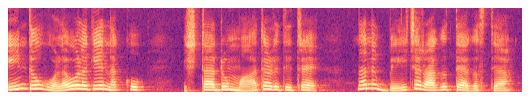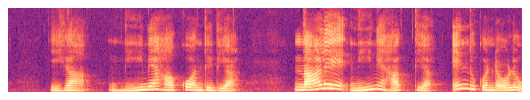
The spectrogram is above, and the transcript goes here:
ಇಂದು ಒಳ ಒಳಗೆ ನಕ್ಕು, ಇಷ್ಟಾದರೂ ಮಾತಾಡದಿದ್ರೆ ನನಗೆ ಬೇಜಾರಾಗುತ್ತೆ ಅಗಸ್ತ್ಯ. ಈಗ ನೀನೇ ಹಾಕು ಅಂದಿದ್ಯಾ? ನಾಳೆ ನೀನೇ ಹಾಕ್ತೀಯಾ? ಎಂದುಕೊಂಡವಳು.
